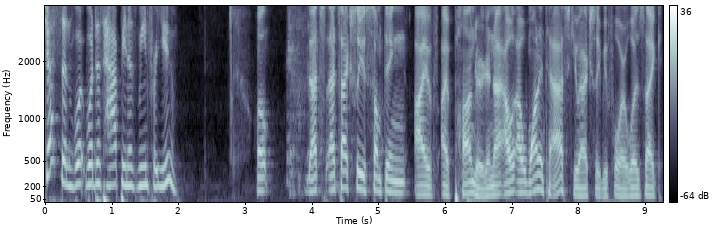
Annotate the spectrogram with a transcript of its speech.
Justin, what, what does happiness mean for you? Well, that's that's actually something I've I've pondered, and I I wanted to ask you actually before was like,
